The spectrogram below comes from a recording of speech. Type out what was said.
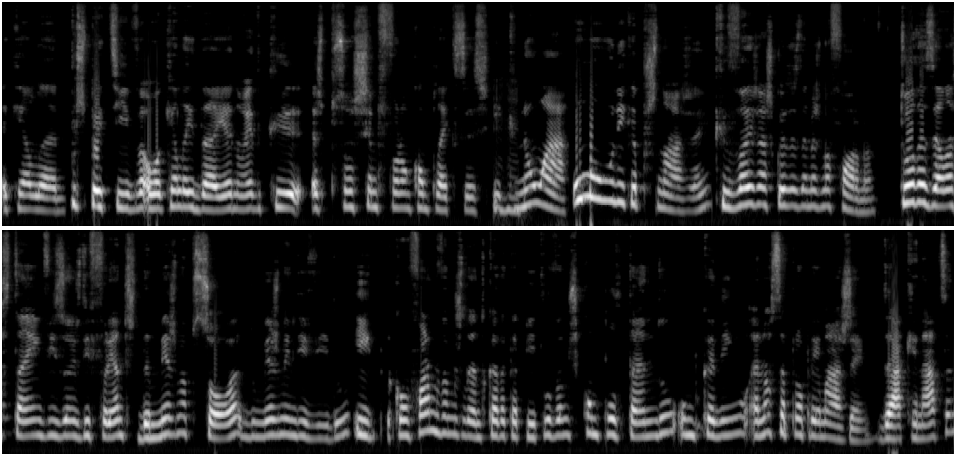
aquela perspectiva ou aquela ideia, não é, de que as pessoas sempre foram complexas e que não há uma única personagem que veja as coisas da mesma forma. Todas elas têm visões diferentes da mesma pessoa, do mesmo indivíduo, e conforme vamos lendo cada capítulo, vamos completando um bocadinho a nossa própria imagem de Akhenaten,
